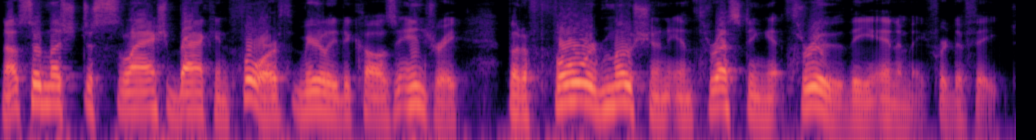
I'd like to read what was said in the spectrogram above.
Not so much to slash back and forth merely to cause injury, but a forward motion in thrusting it through the enemy for defeat.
